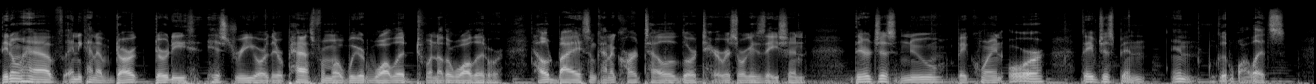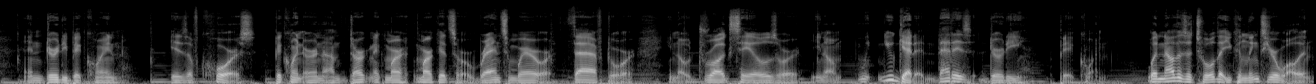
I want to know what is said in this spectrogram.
they don't have any kind of dark, dirty history or they were passed from a weird wallet to another wallet or held by some kind of cartel or terrorist organization. They're just new Bitcoin or they've just been in good wallets. And dirty Bitcoin is, of course, Bitcoin earned on darknet mar- markets or ransomware or theft or, you know, drug sales or, you know, you get it. That is dirty Bitcoin. Well, now there's a tool that you can link to your wallet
